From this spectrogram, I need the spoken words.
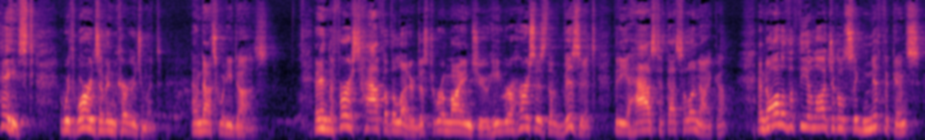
haste with words of encouragement. And that's what he does. And in the first half of the letter, just to remind you, he rehearses the visit that he has to Thessalonica and all of the theological significance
